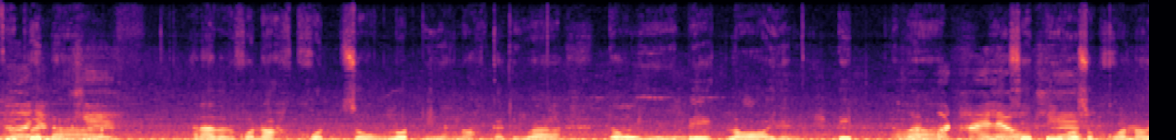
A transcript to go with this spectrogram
เอที่อเพื่อนอย่างอ่าโอเคคณะนั้นคนเนาะขนส่งรถอีกอย่างเนาะก็ถือว่าต้องมีเบรกล้ออหย่างติดโอ้ยว่าปลอดภัยแล้วเซฟตี้โอเคพอสมควรเนาะ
